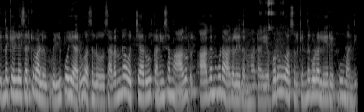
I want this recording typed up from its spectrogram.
కిందకి వెళ్ళేసరికి వాళ్ళు వెళ్ళిపోయారు. అసలు సడన్గా వచ్చారు. కనీసం ఆగ ఆగను కూడా ఆగలేదనమాట ఎవరు అసలు కింద కూడా లేరు ఎక్కువ మంది.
